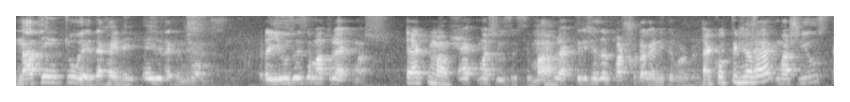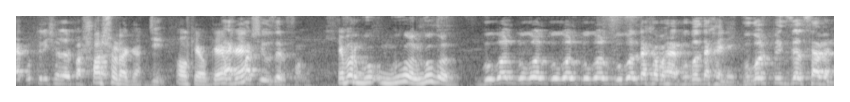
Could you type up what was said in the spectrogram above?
নাথিং টু এ দেখাই নেই। এই যে দেখেন বক্স এটা ইউজ হয়েছে মাত্র এক মাস। এক মাস। এক মাস ইউজ হয়েছে। মাত্র হ্যাঁ। একত্রিশ হাজার পাঁচশো টাকায় নিতে পারবেন। একত্রিশ হাজার? এক মাস ইউজ একত্রিশ হাজার পাঁচশো টাকা। জি। ওকে ওকে এক মাস ইউজের ফোন এবার Google Google Google Google Google Google Google দেখাবো। হ্যাঁ গুগল দেখাই নেই। গুগল পিক্সেল সেভেন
